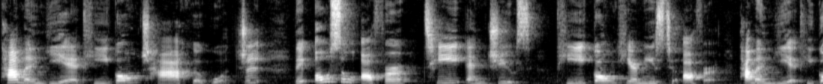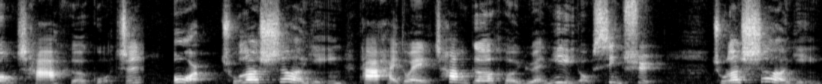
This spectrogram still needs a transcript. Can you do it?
他们也提供茶和果汁。They also offer tea and juice. 提供 here means to offer. 他们也提供茶和果汁。Or 除了摄影，他还对唱歌和园艺有兴趣。除了摄影，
